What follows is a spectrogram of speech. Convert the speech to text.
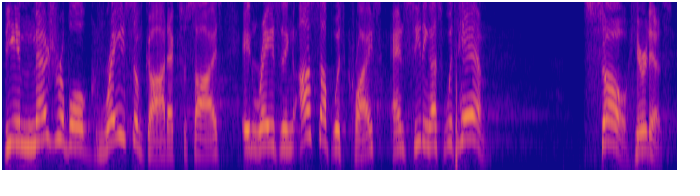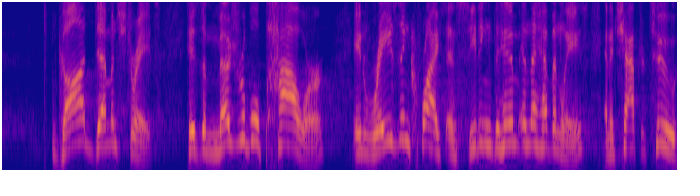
the immeasurable grace of God exercised in raising us up with Christ and seating us with Him. So, here it is. God demonstrates his immeasurable power in raising Christ and seating him in the heavenlies. And in chapter 2,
